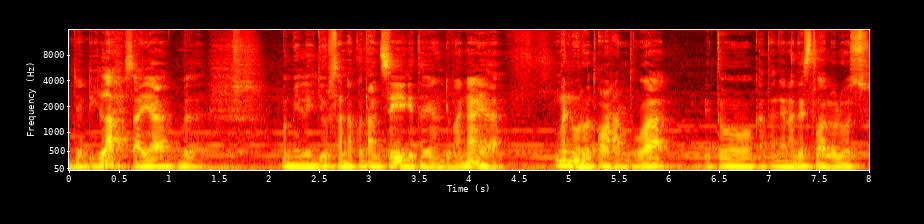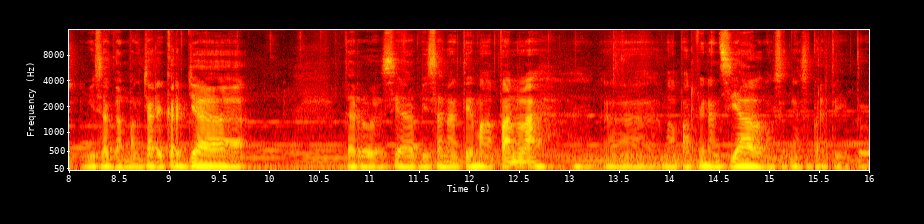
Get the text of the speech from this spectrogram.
jadilah saya memilih jurusan akuntansi gitu yang di mana ya menurut orang tua itu katanya nanti setelah lulus bisa gampang cari kerja. Terus ya bisa nanti mapan lah eh, mapan finansial maksudnya seperti itu.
